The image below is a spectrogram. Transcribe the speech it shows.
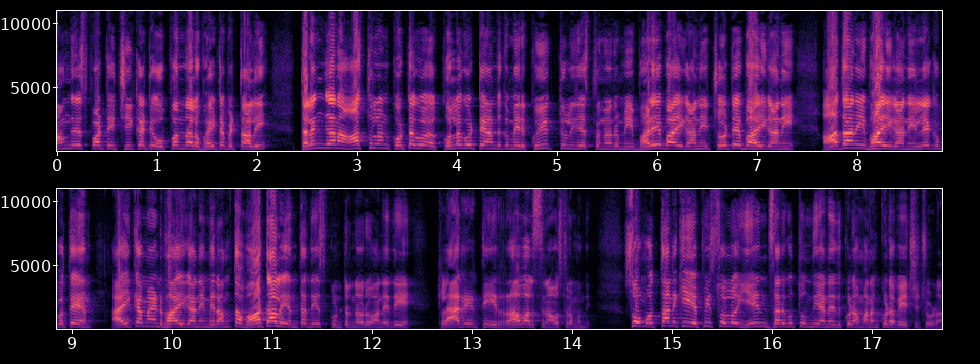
కాంగ్రెస్ పార్టీ చీకటి ఒప్పందాలు బయటపెట్టాలి తెలంగాణ ఆస్తులను కొట్ట కొల్లగొట్టేందుకు మీరు కుయుక్తులు చేస్తున్నారు. మీ బడే బాయ్ కానీ చోటే బాయ్ కానీ ఆదాని బాయ్ కానీ లేకపోతే హైకమాండ్ బాయ్ కానీ మీరంతా వాటాలు ఎంత తీసుకుంటున్నారు అనేది క్లారిటీ రావాల్సిన అవసరం ఉంది. సో మొత్తానికి ఎపిసోడ్లో ఏం జరుగుతుంది అనేది కూడా మనం కూడా వేచి చూడాలి.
